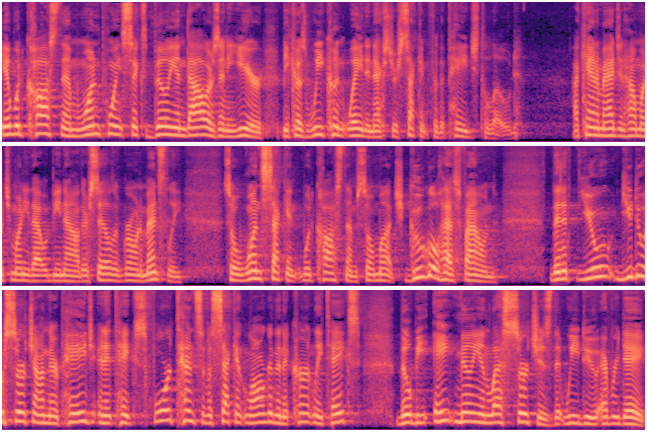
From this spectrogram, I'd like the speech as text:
it would cost them $1.6 billion in a year because we couldn't wait an extra second for the page to load. I can't imagine how much money that would be now. Their sales have grown immensely. So one second would cost them so much. Google has found that if you, you do a search on their page and it takes four tenths of a second longer than it currently takes, there'll be 8 million less searches that we do every day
